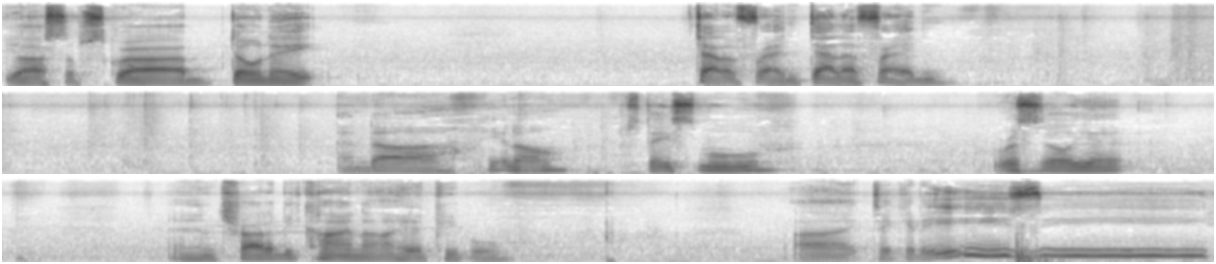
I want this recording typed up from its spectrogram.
Y'all subscribe, donate, tell a friend, tell a friend. And, uh, you know, stay smooth, resilient, and try to be kind out here, people. All right, take it easy.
